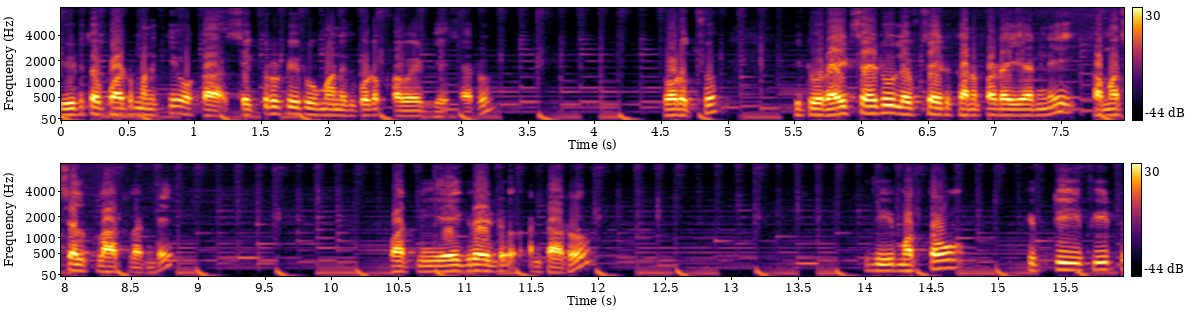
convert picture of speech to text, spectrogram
వీటితో పాటు మనకి ఒక సెక్యూరిటీ రూమ్ అనేది కూడా ప్రొవైడ్ చేశారు. చూడొచ్చు. ఇటు రైట్ సైడ్ లెఫ్ట్ సైడ్ కనపడేవన్నీ కమర్షియల్ ప్లాట్లు అండి వాటిని ఏ గ్రేడ్ అంటారు? ఇది మొత్తం ఫిఫ్టీ ఫీట్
